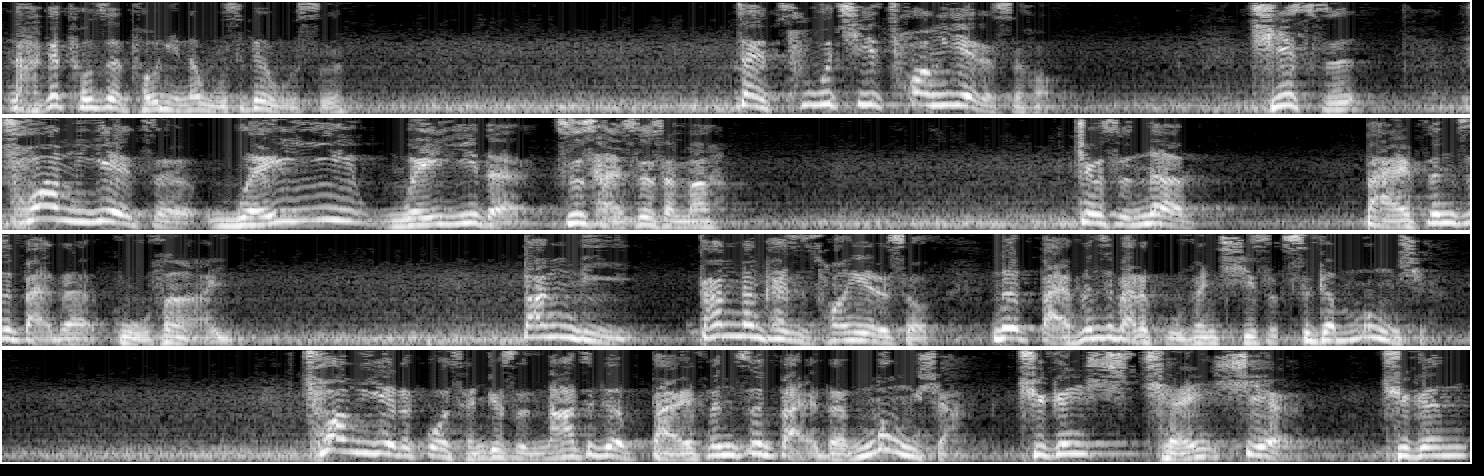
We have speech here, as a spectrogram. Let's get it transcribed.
哪个投资者投你那五十对五十？在初期创业的时候，其实创业者唯一唯一的资产是什么？就是那百分之百的股份而已。当你刚刚开始创业的时候，那百分之百的股份其实是个梦想。创业的过程就是拿这个百分之百的梦想去跟钱谢去跟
